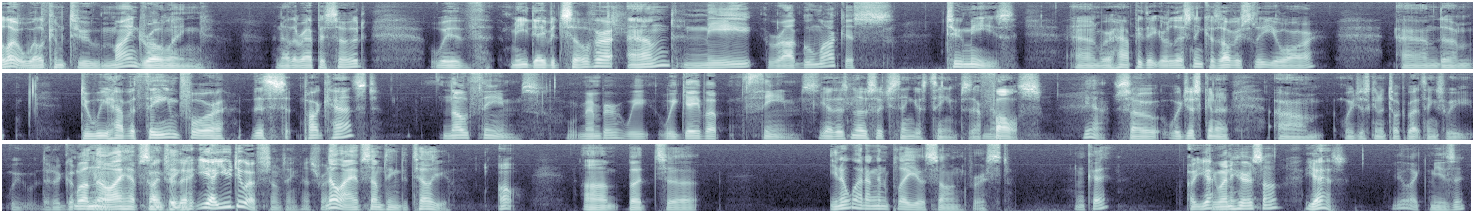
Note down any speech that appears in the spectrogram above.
Hello, welcome to Mind Rolling, another episode with me, David Silver, and Me, Raghu Markus. two me's. And we're happy that you're listening because obviously you are. And um, do we have a theme for this podcast? No themes. Remember, we, we gave up themes. Yeah, there's no such thing as themes. They're No. false. Yeah. So we're just gonna um, we're just gonna talk about things we, we that are good. Well, no, I have going something. Yeah, you do have something. That's right. No, I have something to tell you. Oh, Um, but uh, you know what? I'm going to play you a song first. Okay? oh yeah. You want to hear a song? yes. You like music.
